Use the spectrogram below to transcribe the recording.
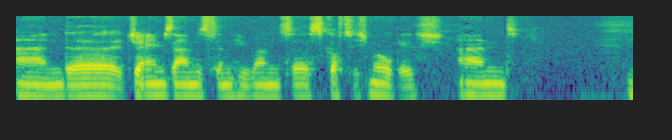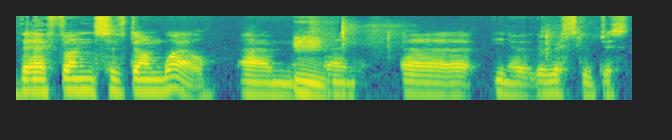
and uh, James Anderson, who runs uh, Scottish Mortgage, and their funds have done well. Um, mm. And uh, you know, at the risk of just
